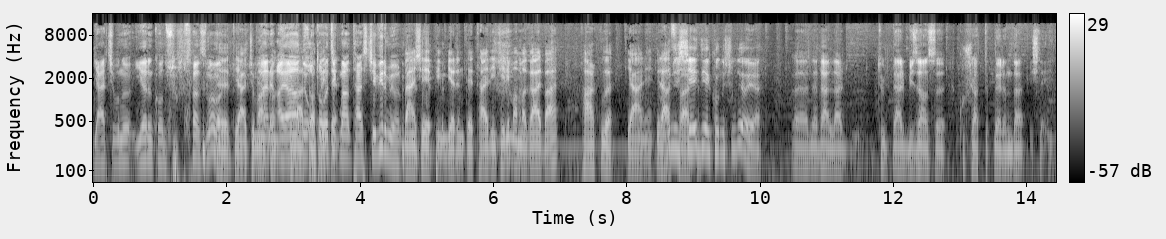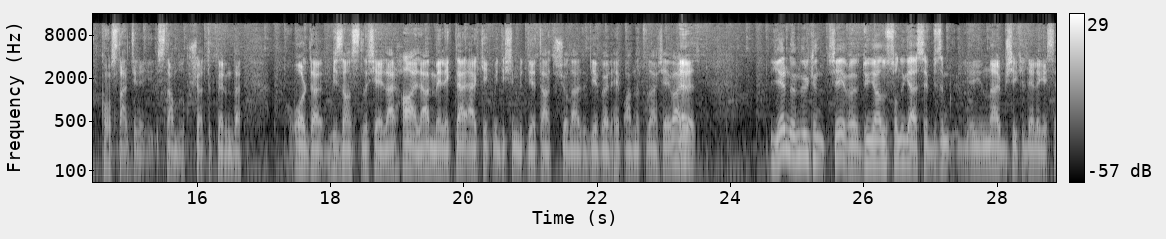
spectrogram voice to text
Gerçi bunu yarın konuşmamız lazım ama. Evet ya cuma yani ayağını otomatikman ters çevirmiyorum. Ben şey yapayım yarın detaylı inceleyeyim ama galiba farklı yani biraz Hani farklı. şey diye konuşuluyor ya. e, ne derler? Türkler Bizans'ı kuşattıklarında işte Konstantin'i İstanbul'u kuşattıklarında orada Bizanslı şeyler hala melekler erkek mi dişi mi diye tartışıyorlardı diye böyle hep anlatılan şey var ya. Evet. Yarın ömür gün şey dünyanın sonu gelse bizim yayınlar bir şekilde ele geçse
